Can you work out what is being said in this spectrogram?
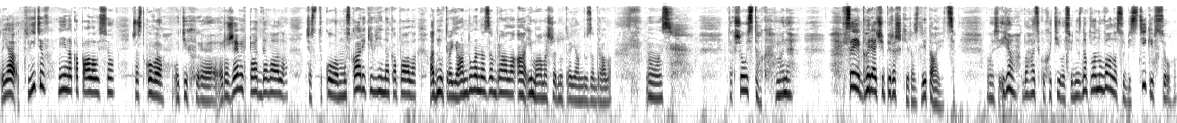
То я квітів їй накопала усе, частково отих е, рожевих поотдавала, частково мускариків їй накопала, одну троянду вона забрала, а і мама ще одну троянду забрала. Ось. Так що ось так. У мене все як гарячі пірожки розлітається. Ось, і я багатько хотіла сьогодні, напланувала собі стільки всього.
